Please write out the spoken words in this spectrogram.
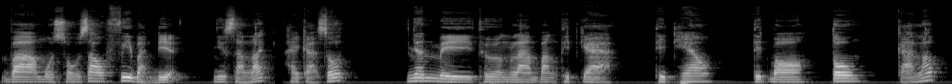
và một số rau phi bản địa như xà lách hay cà rốt. Nhân mì thường làm bằng thịt gà, thịt heo, thịt bò, tôm, cá lóc,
